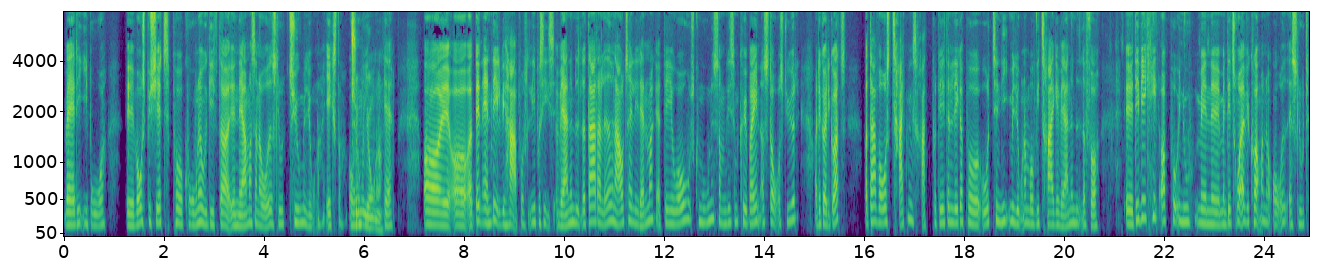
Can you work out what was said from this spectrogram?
hvad er det, I bruger? Øh, vores budget på coronaudgifter øh, nærmer sig, når året er slut, 20 millioner ekstra. 20 millioner? Ja. Og, øh, og, og den andel, vi har på lige præcis værnemidler, der er der lavet en aftale i Danmark, at det er jo Aarhus Kommune, som ligesom køber ind og står og styrer det, og det gør de godt. Og der er vores trækningsret på det, den ligger på 8-9 millioner, må vi trække værnemidler for. Øh, det er vi ikke helt op på endnu, men, men det tror jeg, vi kommer, når året er slut.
